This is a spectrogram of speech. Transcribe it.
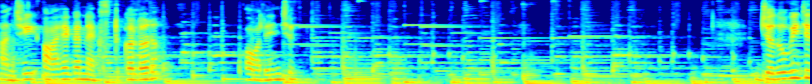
ਹਾਂਜੀ, ਆ ਹੈਗਾ ਨੈਕਸਟ ਕਲਰ orange ਜਦੋਂ ਵੀ ਜੇ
